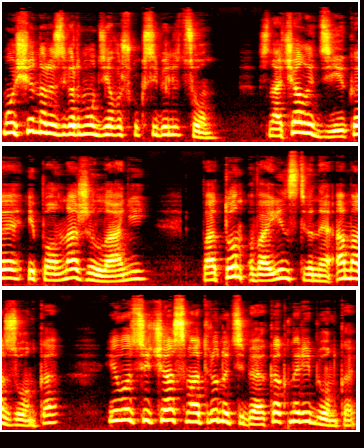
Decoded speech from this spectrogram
Мужчина развернул девушку к себе лицом. Сначала дикая и полна желаний, потом воинственная амазонка, и вот сейчас смотрю на тебя, как на ребенка,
